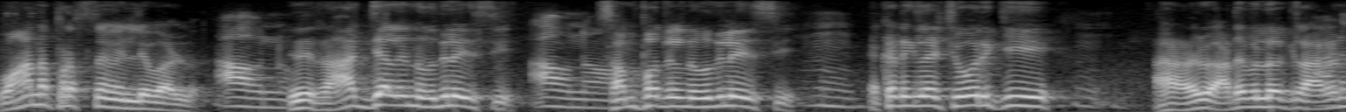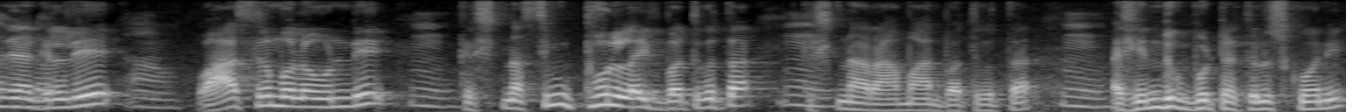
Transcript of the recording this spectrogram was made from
వానప్రస్థం వెళ్ళేవాళ్ళు. ఇది రాజ్యాలను వదిలేసి సంపదలను వదిలేసి ఎక్కడికి వెళ్ళి? చివరికి అడవి అడవిలోకి అరణ్యానికి వెళ్ళి ఆశ్రమంలో ఉండి కృష్ణ సింపుల్ లైఫ్ బతుకుతా కృష్ణ రామ అని బతుకుతా. అది ఎందుకు పుట్టిన తెలుసుకొని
